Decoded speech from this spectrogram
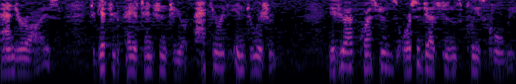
and your eyes, to get you to pay attention to your accurate intuition. If you have questions or suggestions, please call me.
